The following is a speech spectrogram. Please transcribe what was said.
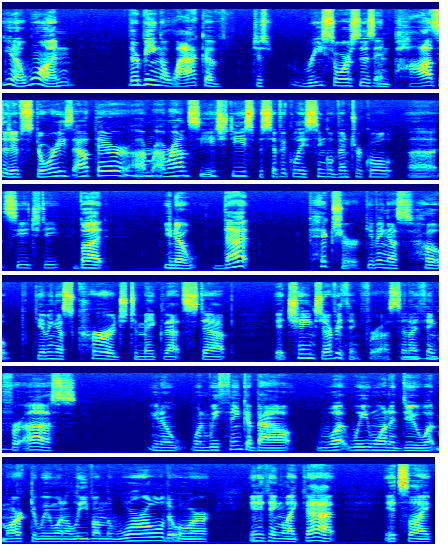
you know, one, there being a lack of resources and positive stories out there um, around CHD, specifically single ventricle uh, CHD. But, you know, that picture giving us hope, giving us courage to make that step, it changed everything for us. And I think for us, you know, when we think about what we want to do, what mark do we want to leave on the world or anything like that, it's like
